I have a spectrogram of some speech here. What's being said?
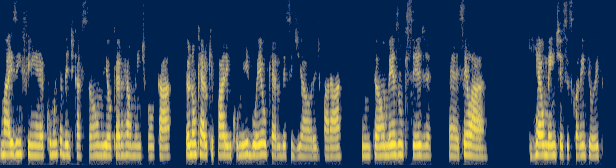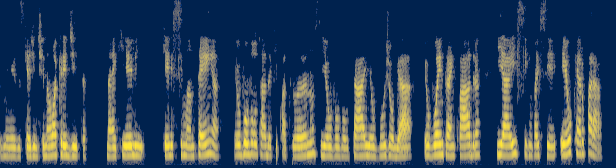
mas enfim, é com muita dedicação e eu quero realmente voltar. Eu não quero que parem comigo, eu quero decidir a hora de parar. Então, mesmo que seja, é, sei lá, que realmente esses 48 meses que a gente não acredita, né, que ele que ele se mantenha, eu vou voltar daqui quatro anos e eu vou voltar e eu vou jogar, eu vou entrar em quadra e aí sim vai ser eu quero parar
